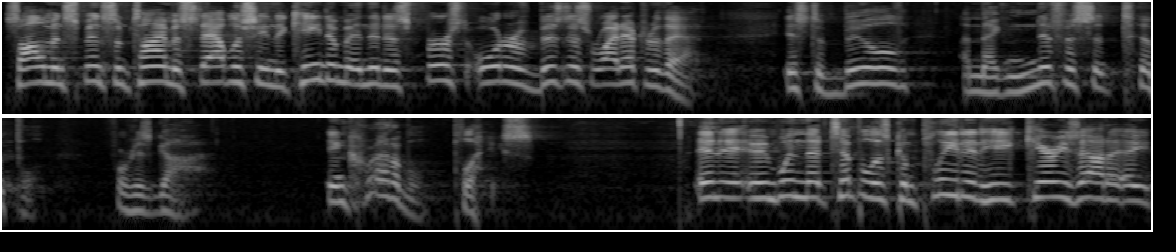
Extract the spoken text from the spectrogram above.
Solomon spent some time establishing the kingdom, and then his first order of business right after that is to build a magnificent temple for his God. Incredible place. And, and when that temple is completed, he carries out a,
